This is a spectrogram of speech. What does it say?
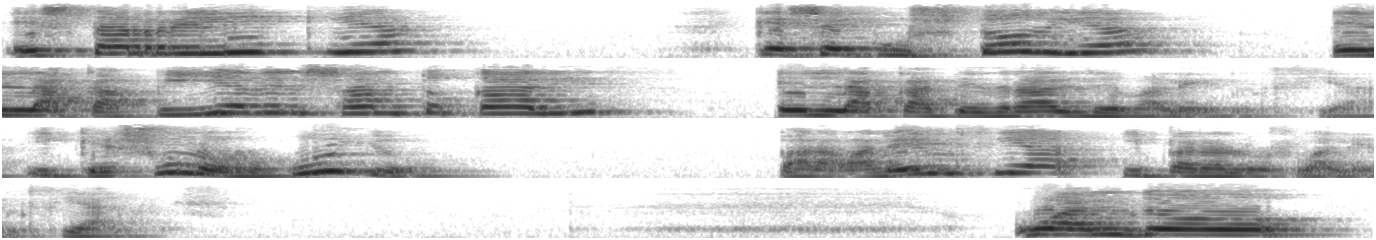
esta reliquia que se custodia en la capilla del santo cáliz en la Catedral de Valencia y que es un orgullo para Valencia y para los valencianos. Cuando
